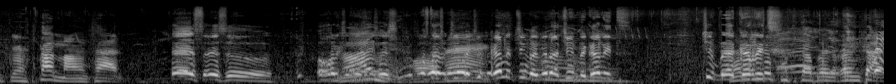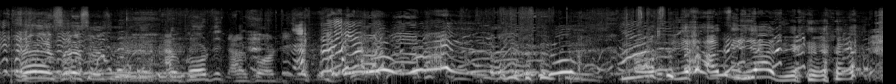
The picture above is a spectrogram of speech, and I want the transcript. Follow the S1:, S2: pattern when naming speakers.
S1: aquesta manzana.
S2: Eso, eso. Agora que Carlos, Carlos. Carlos.
S3: Ya, ya?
